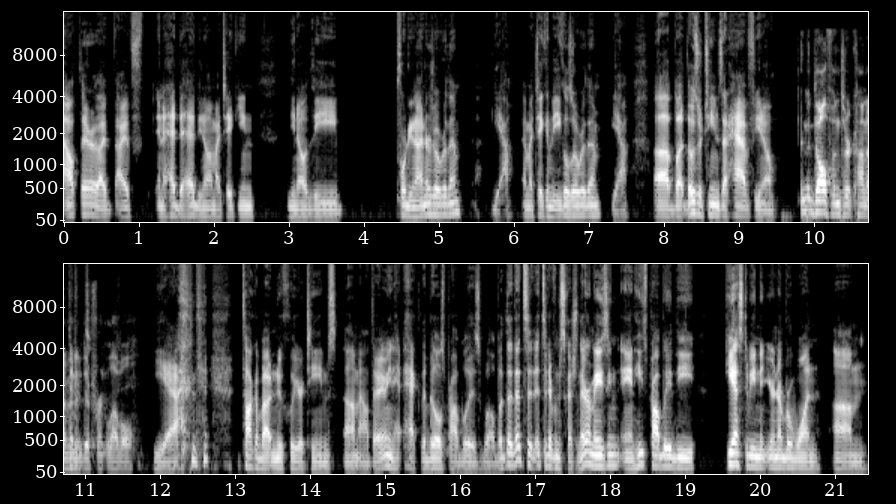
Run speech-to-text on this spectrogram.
out there. I, I've in a head to head, you know, am I taking, you know, the 49ers over them? Yeah. Am I taking the Eagles over them? Yeah. Uh, but those are teams that have, you know, And the Dolphins are kind of in a Different. level. yeah, talk about nuclear teams um, out there. I mean, heck, the Bills probably as well, but th- that's a, it's a different discussion. They're amazing, and he's probably the he has to be your number one um,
